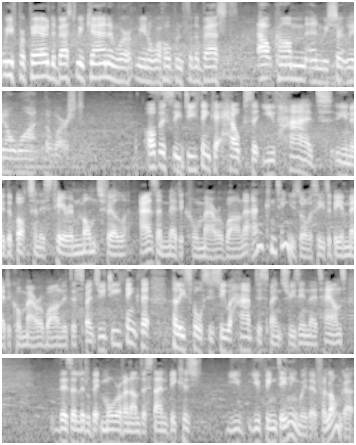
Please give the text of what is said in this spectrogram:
we've prepared the best we can, and we're you know we're hoping for the best outcome, and we certainly don't want the worst. Obviously, do you think it helps that you've had, you know, the botanist here in Montville as a medical marijuana and continues obviously to be a medical marijuana dispensary? Do you think that police forces who have dispensaries in their towns, there's a little bit more of an understanding because you've, you've been dealing with it for longer.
